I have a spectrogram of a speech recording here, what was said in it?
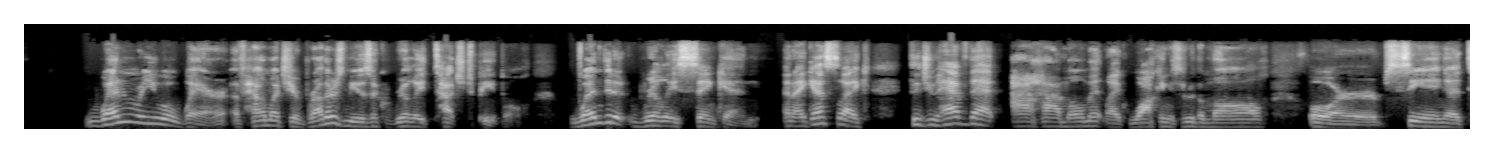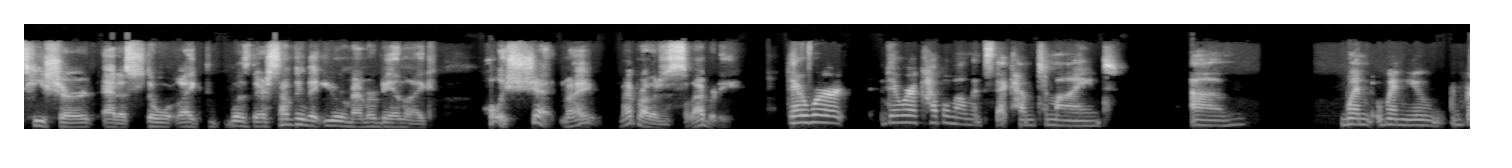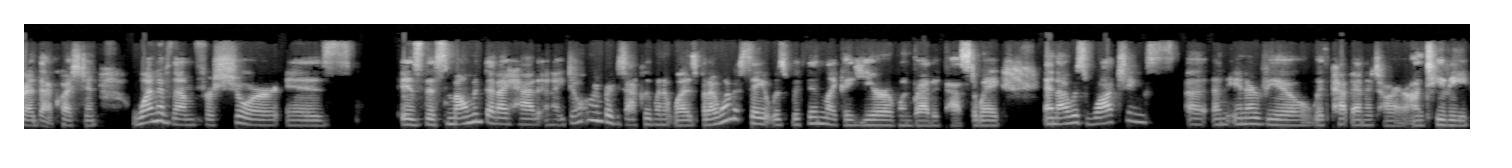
when were you aware of how much your brother's music really touched people? When did it really sink in? And I guess, like, did you have that aha moment, like walking through the mall or seeing a t shirt at a store? Like, was there something that you remember being like, holy shit, my, my brother's a celebrity? There were, there were a couple moments that come to mind. Um, when when you read that question one of them for sure is is this moment that i had and i don't remember exactly when it was but i want to say it was within like a year of when brad had passed away and i was watching a, an interview with pat benatar on tv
